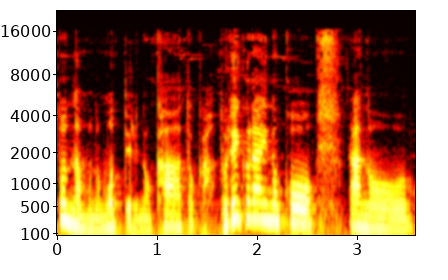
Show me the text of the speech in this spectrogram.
どんなもの持ってるのかとかどれぐらいのこうあの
